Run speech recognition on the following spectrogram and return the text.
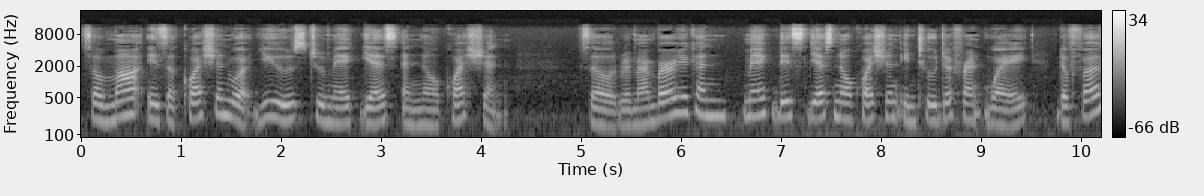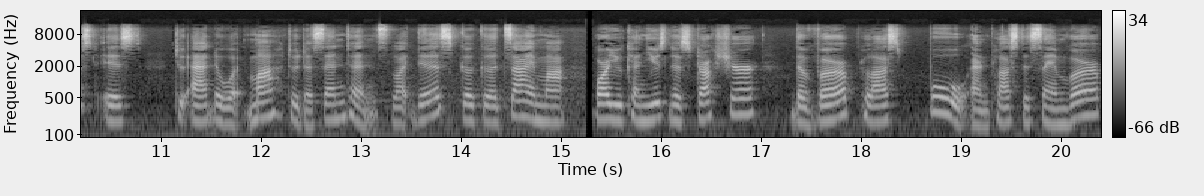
So ma is a question word used to make yes and no question. So remember you can make this yes no question in two different way. The first is to add the word ma to the sentence like this 哥哥在吗 or you can use the structure the verb plus 不 and plus the same verb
